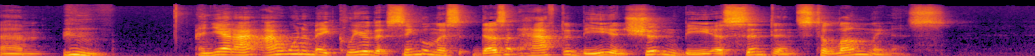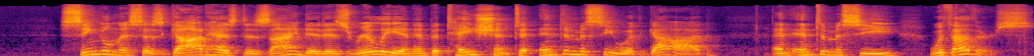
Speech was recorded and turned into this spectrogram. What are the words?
Um, And yet, I, I want to make clear that singleness doesn't have to be and shouldn't be a sentence to loneliness. Singleness, as God has designed it, is really an invitation to intimacy with God and intimacy with others.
